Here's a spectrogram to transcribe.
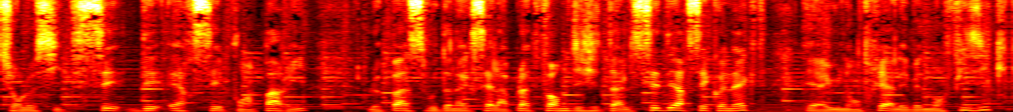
sur le site cdrc.paris. Le pass vous donne accès à la plateforme digitale CDRC Connect et à une entrée à l'événement physique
